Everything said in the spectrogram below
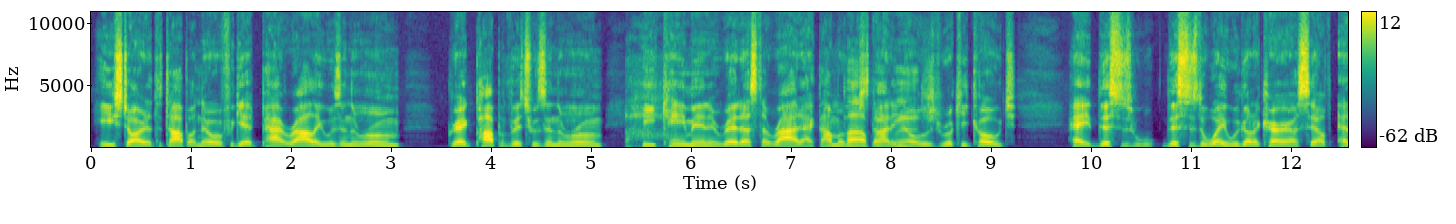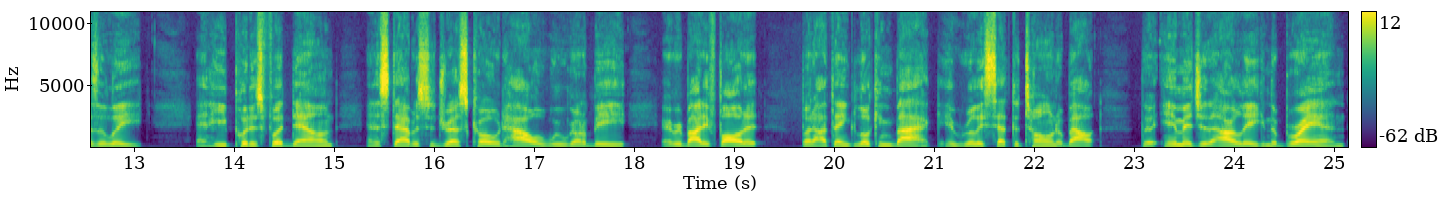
He started at the top. I'll never forget Pat Riley was in the room. Gregg Popovich was in the room. He ah. came in and read us the riot act. I'm a snotty nosed rookie coach. Hey, this is this is the way we're going to carry ourselves as a league. And he put his foot down and established the dress code, how we were going to be. Everybody fought it, but I think looking back, it really set the tone about the image of our league and the brand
